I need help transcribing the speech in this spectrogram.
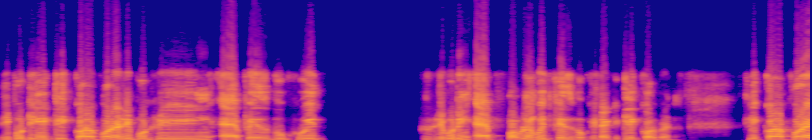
রিপোর্টিং এ ক্লিক করার পরে reporting app Facebook with reporting app problem with Facebook এটাকে ক্লিক করবেন। ক্লিক করার পরে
